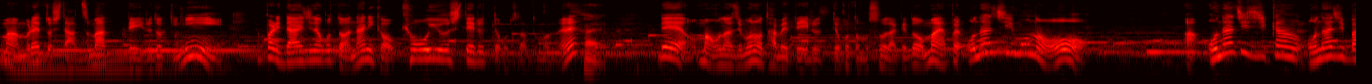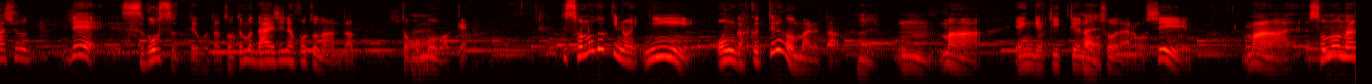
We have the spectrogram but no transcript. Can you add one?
まあ群れとして集まっている時にやっぱり大事なことは何かを共有してるってことだと思うんだよね。はい。で、まあ、同じものを食べているってこともそうだけど、まあ、やっぱり同じものをあ同じ時間同じ場所で過ごすっていうことはとても大事なことなんだと思うわけ。でその時のに音楽っていうのが生まれた、はい。うん、まあ演劇っていうのもそうだろうし、まあその流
